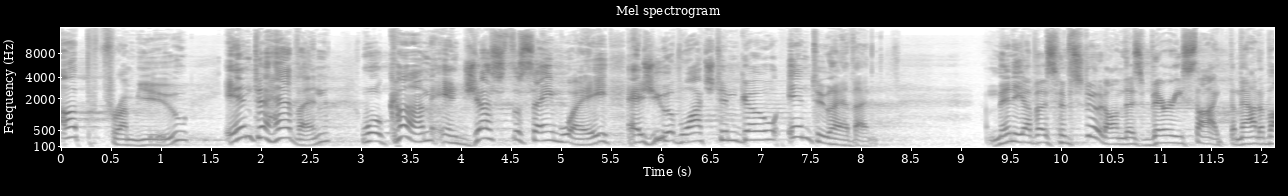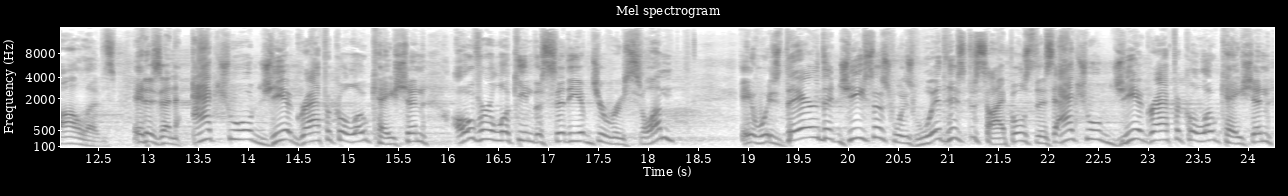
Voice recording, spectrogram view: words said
up from you into heaven, will come in just the same way as you have watched him go into heaven. Many of us have stood on this very site, the Mount of Olives. It is an actual geographical location overlooking the city of Jerusalem. It was there that Jesus was with his disciples, this actual geographical location,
